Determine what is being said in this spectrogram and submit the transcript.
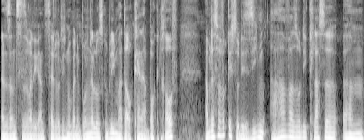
ansonsten sind wir die ganze Zeit wirklich nur bei den Bungalows geblieben, hatte auch keiner Bock drauf. Aber das war wirklich so, die 7a war so die Klasse, ähm,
